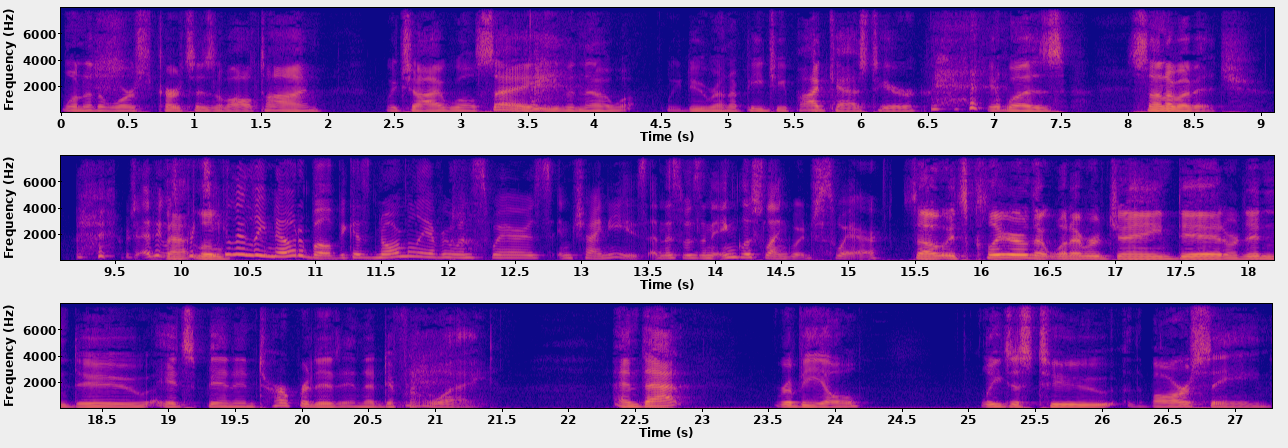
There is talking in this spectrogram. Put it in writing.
one of the worst curses of all time, which I will say, even though we do run a PG podcast here, it was son of a bitch. Which I think was particularly little... notable because normally everyone swears in Chinese, and this was an English language swear. So it's clear that whatever Jayne did or didn't do, it's been interpreted in a different way. And that reveal leads us to the bar scene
